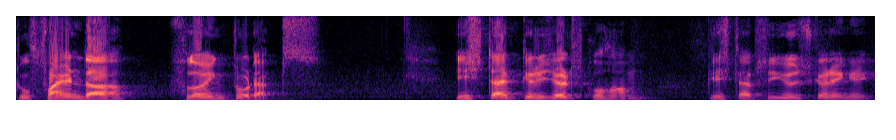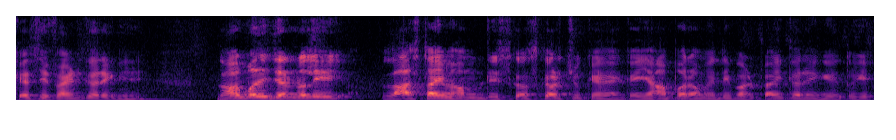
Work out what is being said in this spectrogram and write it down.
to find the following products इस टाइप के रिजल्ट्स को हम किस टाइप से यूज़ करेंगे, कैसे फाइंड करेंगे? नॉर्मली जनरली लास्ट टाइम हम डिस्कस कर चुके हैं कि यहाँ पर हम यदि मल्टीप्लाई करेंगे तो ये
